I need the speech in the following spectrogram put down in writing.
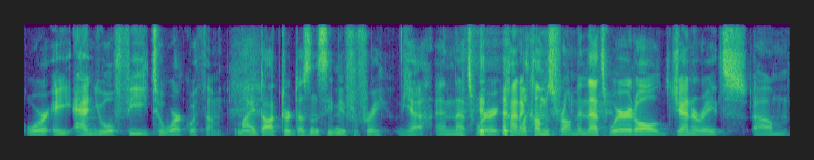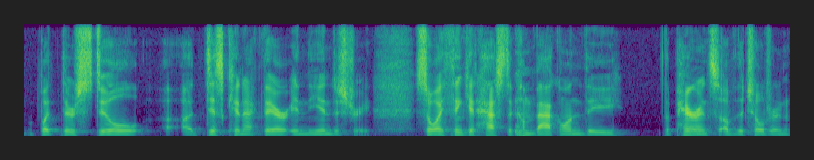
or a annual fee to work with them. My doctor doesn't see me for free. Yeah, and that's where it kind of comes from, and that's where it all generates. Um, but there's still a- disconnect there in the industry, so I think it has to come back on the the parents of the children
